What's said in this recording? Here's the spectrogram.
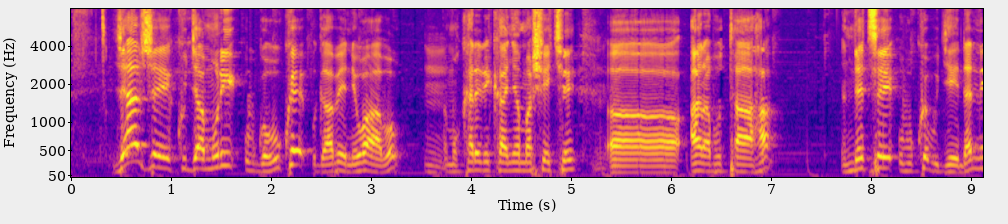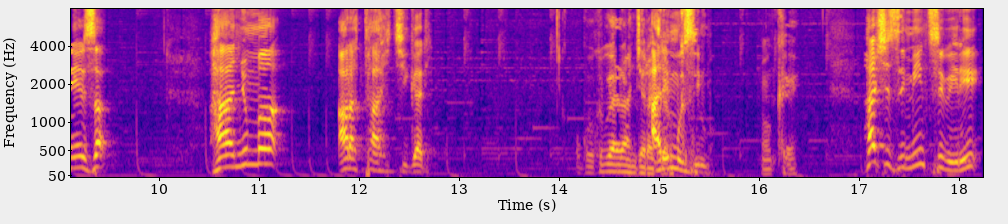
Yaje kujya muri ubwo bukwe bwa bene wabo mu karere ka nyamasheke uh, arabutaha. Ndetse ubukwe bugenda neza hanyuma arataha i kigali. Ubwo bukwe bwararangira ari muzima. Okay. hashize iminsi ibiri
